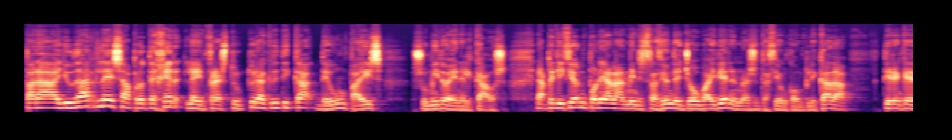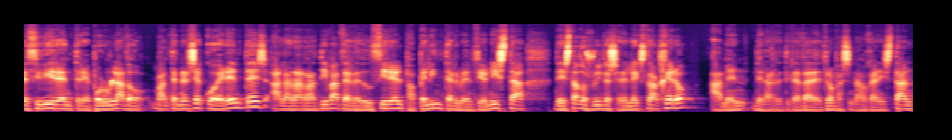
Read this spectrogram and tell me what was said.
para ayudarles a proteger la infraestructura crítica de un país sumido en el caos. La petición pone a la administración de Joe Biden en una situación complicada tienen que decidir entre, por un lado, mantenerse coherentes a la narrativa de reducir el papel intervencionista de Estados Unidos en el extranjero, amén de la retirada de tropas en Afganistán,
